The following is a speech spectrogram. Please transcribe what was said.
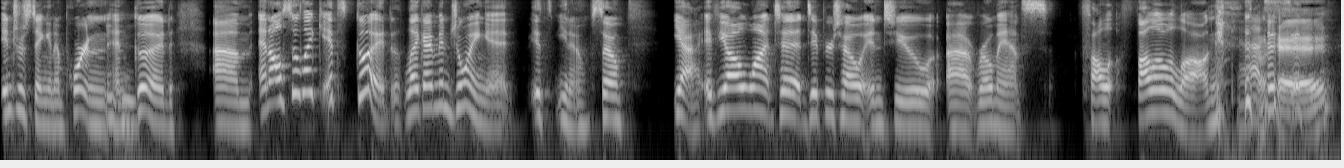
interesting and important Mhm. and good. Um, and also like it's good. Like I'm enjoying it. It's you know, so yeah, if y'all want to dip your toe into uh romance, follow follow along. Yes. Okay.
